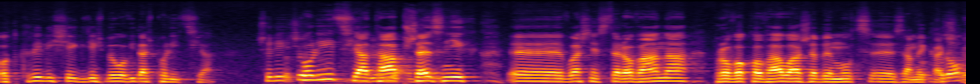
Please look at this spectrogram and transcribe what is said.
odkryli się i gdzieś było widać policja. Czyli Znaczy, policja ta przez nich e, właśnie sterowana prowokowała, żeby móc e, zamykać w ludzi.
